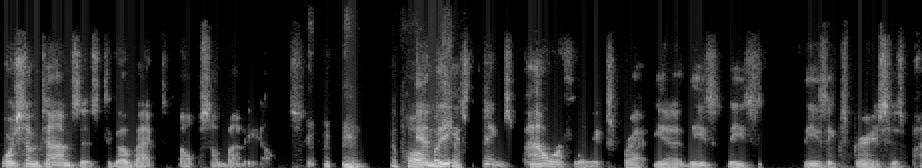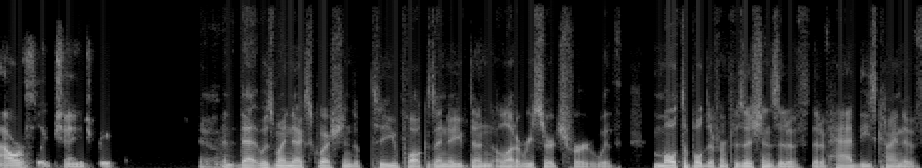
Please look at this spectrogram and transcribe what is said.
Or sometimes it's to go back to help somebody else. Paul, and question. these things powerfully express, you know, these these these experiences powerfully change people. Yeah. And that was my next question to, to you, Paul, because I know you've done a lot of research for with multiple different physicians that have that have had these kind of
